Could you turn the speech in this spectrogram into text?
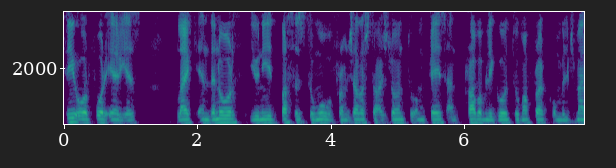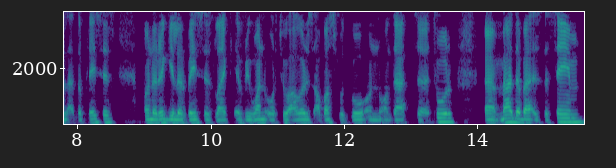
three or four areas. Like in the north, you need buses to move from Jarash to Ajloun to Umm Qais and probably go to Mafraq, Umm al Jamal, other places on a regular basis. Like every one or two hours, a bus would go on, on that uh, tour. Uh, Madaba is the same.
